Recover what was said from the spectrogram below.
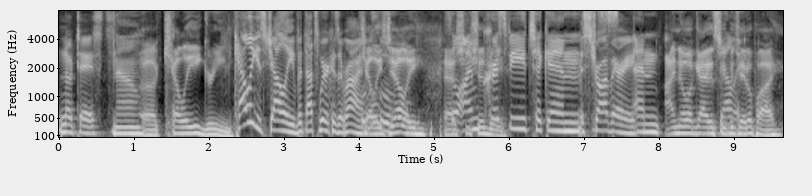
No taste. No. Uh, Kelly Green. Kelly is jelly, but that's weird because it rhymes. Kelly's Ooh. jelly. As so she I'm should be. crispy chicken, Strawberry. and I know a guy who's sweet Jelly. potato pie.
